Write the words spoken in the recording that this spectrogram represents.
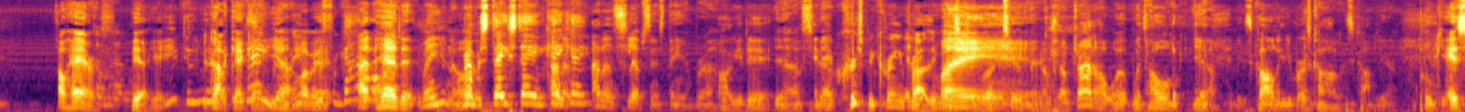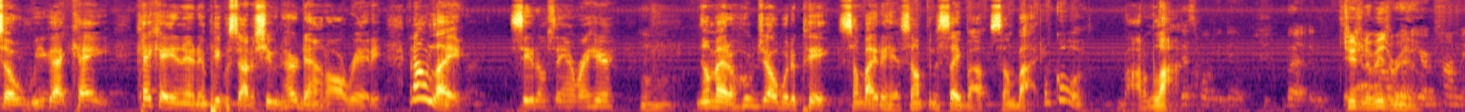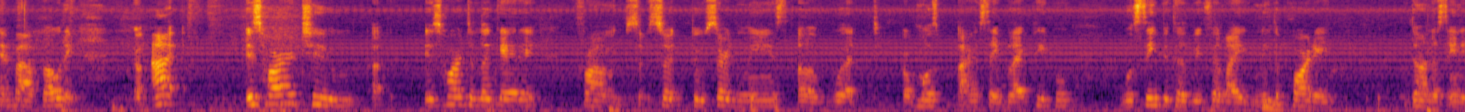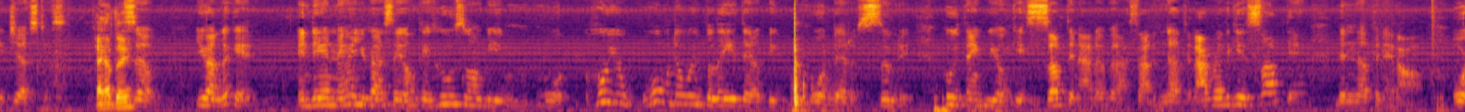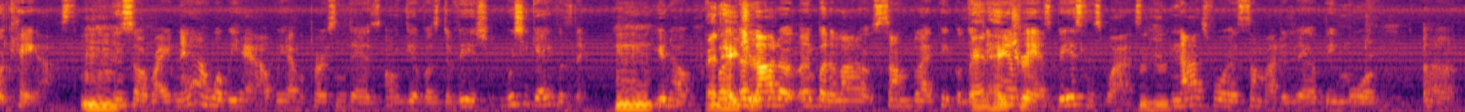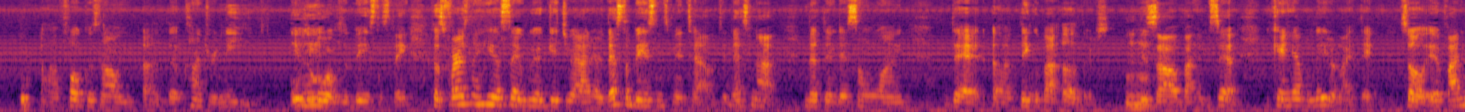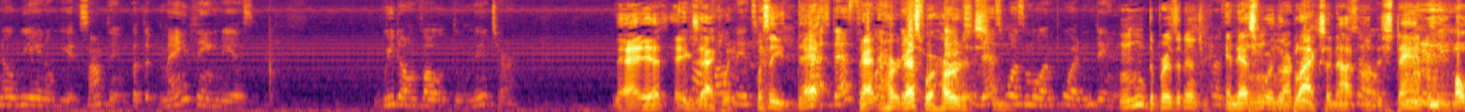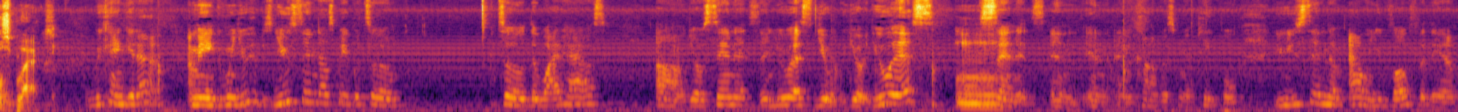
KK? Oh, Harris. Yeah, yeah. You, do. you, We call it KK. game, Yeah, man. my You bad. forgot I had it, man. You know. Remember Stay Stay and I KK? done, I done slept since then, bro. oh, you did. Yeah, I And slept. that Krispy Kreme probably it- messed you up too, man. I'm, I'm trying to hold- withhold. Yeah, It's calling you, bro. it's calling. It's calling. Yeah, Pookie. And so when you got K, KK in there, and people started shooting her down already. And I'm like, see what I'm saying right here? Mhm. No matter who Joe would have picked, somebody that had something to say about somebody. Of course. Bottom line. That's what we do. But to Children of add on with Israel. Your comment about voting, I, it's hard to, uh, it's hard to look at it from through certain lens of what, or most I say black people will see because we feel like neither party done us any justice. Have they? So you gotta look at it, and then now you gotta say, okay, who's gonna be more? Who you? Who do we believe that'll be more better suited? Who think we gonna get something out of it outside of nothing? I'd rather get something than nothing at all or chaos. Mhm. And so right now, what we have, we have a person that's gonna give us division, which she gave us that. Mhm. You know, And but hatred. a lot of, but a lot of some black people look And at hatred. him as business wise, Mhm. not as far as somebody that'll be more uh, uh, focused on uh, the country need. It's more of a business thing. Because first thing he'll say, "We'll get you out of here." That's the business mentality. That's not nothing that someone that uh, think about others. Mhm. It's all about himself. You can't have a leader like that. So if I know we ain't gonna get something, but the main thing is we don't vote through midterm. That is We exactly. But see, that's- that's that what- hurt- that's what hurt actually, us. That's what's more important than Mhm, The presidential. And that's where Mhm, I the agree. blacks are not So- understanding. Most blacks. we can't get out. I mean, when you you send those people to to the White House, uh, your senates and U.S. your your U.S. Mhm. senates and, and, and congressmen people, you, you send them out and you vote for them.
